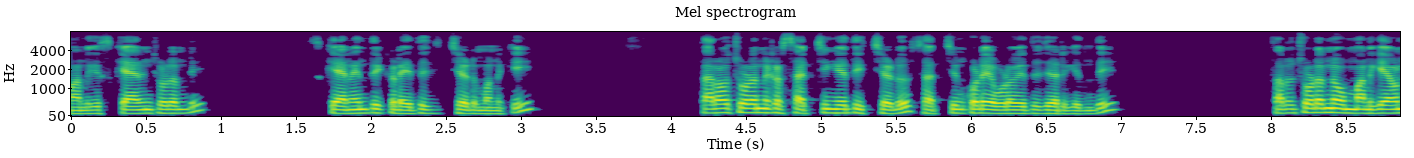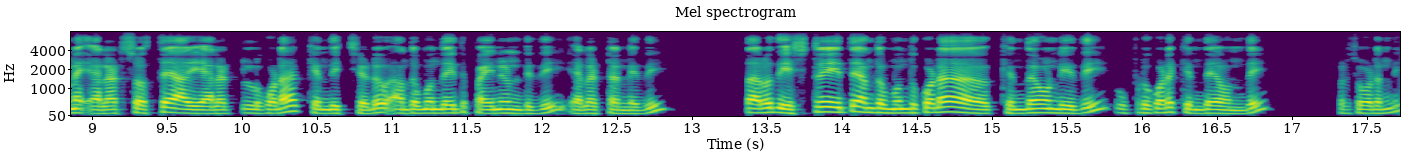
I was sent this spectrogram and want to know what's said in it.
మనకి స్కానింగ్ చూడండి. స్కాన్ అయితే ఇక్కడ అయితే ఇచ్చాడు మనకి. తర్వాత చూడండి ఇక్కడ సర్చింగ్ అయితే ఇచ్చాడు. సర్చింగ్ కూడా ఇవ్వడం అయితే జరిగింది. తర్వాత చూడండి మనకి ఏమైనా అలర్ట్స్ వస్తే ఆ అలర్ట్లు కూడా కింద ఇచ్చాడు. అంతకుముందు అయితే పైన ఉండేది అలర్ట్ అనేది. తర్వాత హిస్టరీ అయితే అంతకుముందు కూడా కింద ఉండేది. ఇప్పుడు కూడా కిందే ఉంది. ఇక్కడ చూడండి.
